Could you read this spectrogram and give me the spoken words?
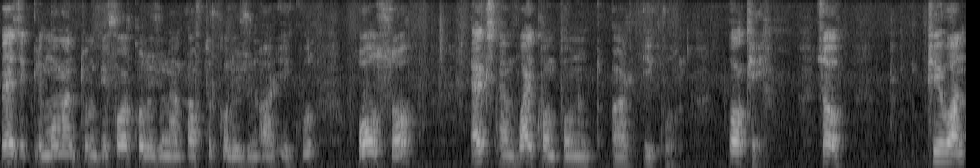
Basically momentum before collision and after collision are equal. Also x and y component are equal. Okay so p1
